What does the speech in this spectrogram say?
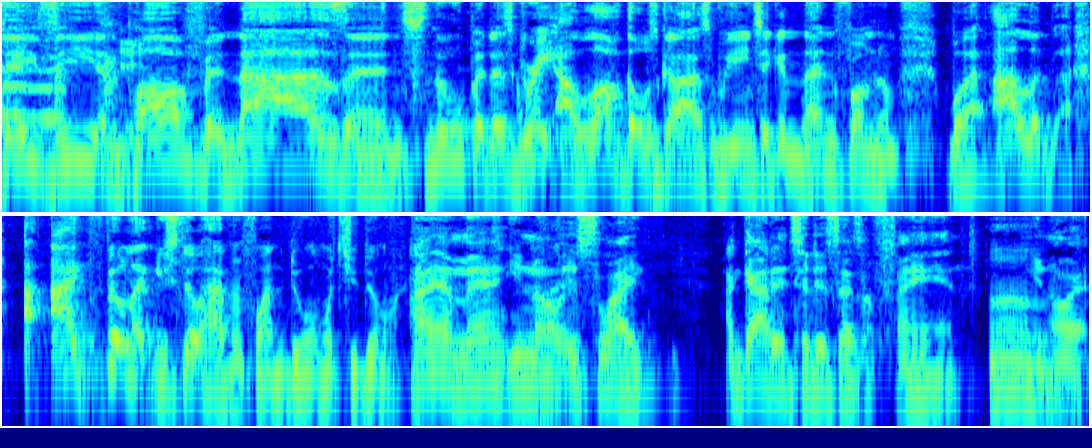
Jay Z and Puff and Nas and Snoop, and that's great. I love those guys. We ain't taking nothing from them, but I look, I, I feel like you're still having fun doing what you're doing. I am, man. You know, Right. it's like I got into this as a fan. Mm. You know, I-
